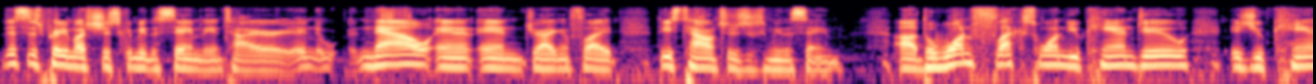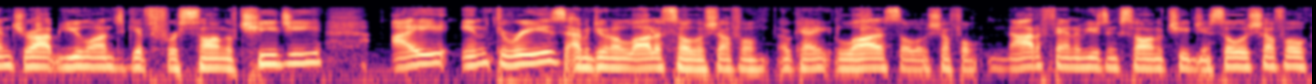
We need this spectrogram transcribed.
this is pretty much just gonna be the same the entire and now and and Dragonflight. These talents are just gonna be the same. Uh, the one flex one you can do is you can drop Yu'lon's gift for Song of Chi-Ji. I in threes, I've been doing a lot of solo shuffle. Okay, a lot of solo shuffle. Not a fan of using Song of Chi-Ji in solo shuffle.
